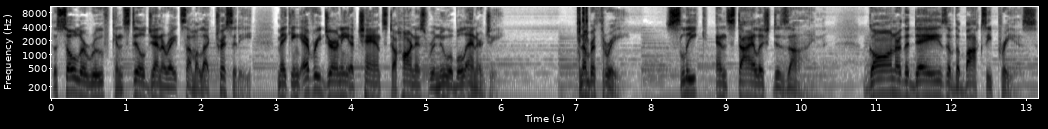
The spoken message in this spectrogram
the solar roof can still generate some electricity, making every journey a chance to harness renewable energy. Number 3. Sleek and stylish design. Gone are the days of the boxy Prius.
